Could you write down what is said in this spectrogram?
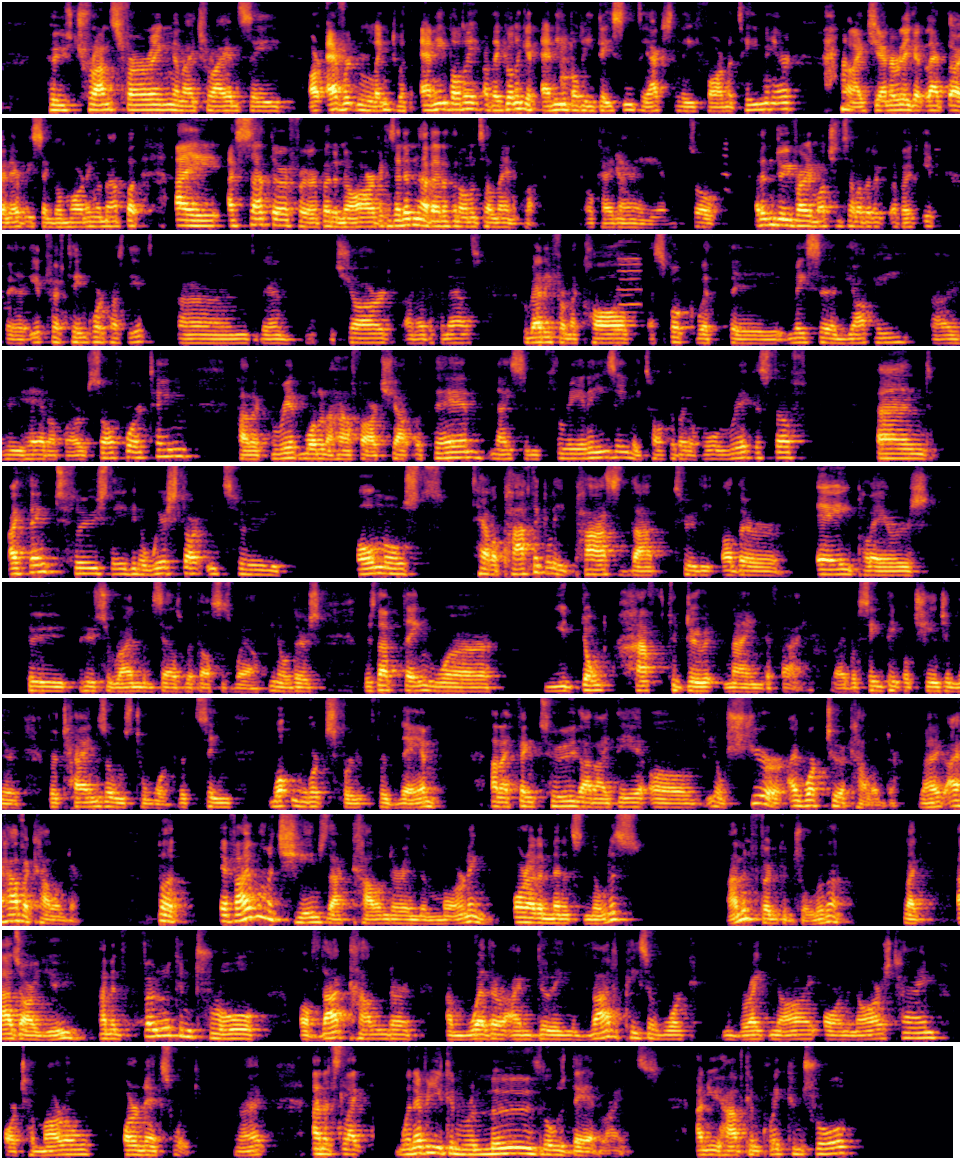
who's transferring, and I try and see are Everton linked with anybody? Are they going to get anybody decent to actually form a team here? and I generally get let down every single morning on that. But I I sat there for about an hour because I didn't have anything on until nine o'clock. Okay, nine a.m. So I didn't do very much until about about eight uh, eight fifteen, quarter past eight, and then the shard and everything else. Ready for my call. I spoke with the Lisa and Yaki, uh, who head up our software team. Had a great one and a half hour chat with them, nice and free and easy. We talked about a whole rig of stuff and I think too, Steve, you know, we're starting to almost telepathically pass that to the other A players who who surround themselves with us as well. You know, there's there's that thing where you don't have to do it nine to five, right? We've seen people changing their their time zones to work. They've seen what works for for them And I think too that idea of, you know, sure, I work to a calendar, right? I have a calendar. But if I want to change that calendar in the morning or at a minute's notice, I'm in full control of that. Like, as are you. I'm in full control of that calendar and whether I'm doing that piece of work right now or in an hour's time or tomorrow or next week, right? And it's like whenever you can remove those deadlines and you have complete control,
